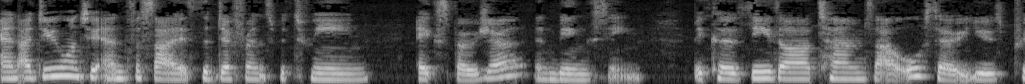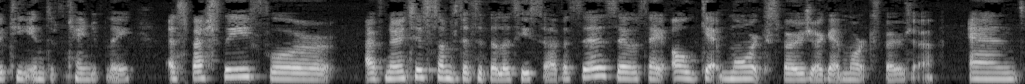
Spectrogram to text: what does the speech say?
And I do want to emphasize the difference between exposure and being seen because these are terms that are also used pretty interchangeably, especially for I've noticed some visibility services, they will say, oh, get more exposure, get more exposure. And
